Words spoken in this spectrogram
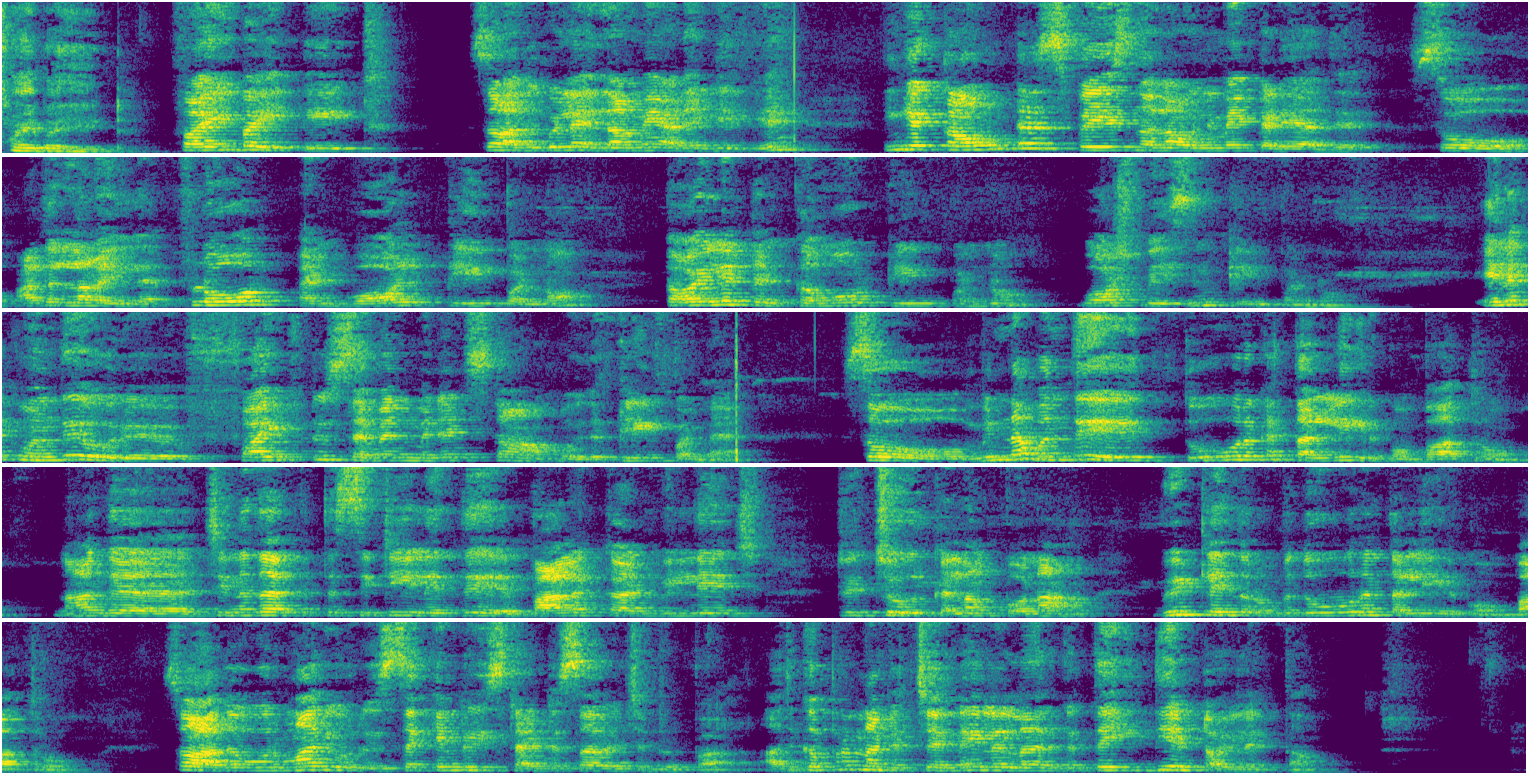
five by eight five by eight so அதுக்குள்ளே எல்லாமே அடங்கியிருக்கு. இங்கே கவுண்டர் ஸ்பேஸ்னெல்லாம் ஒன்றுமே கிடையாது. ஸோ அதெல்லாம் இல்லை. ஃப்ளோர் அண்ட் வால் க்ளீன் பண்ணோம். டாய்லெட் அண்ட் கமோட் க்ளீன் பண்ணோம். வாஷ் பேசின் க்ளீன் பண்ணோம். எனக்கு வந்து ஒரு ஃபைவ் டு செவன் மினிட்ஸ் தான் ஆகும் இதை க்ளீன் பண்ண. ஸோ முன்ன வந்து தூரக்க தள்ளி இருக்கும் பாத்ரூம் நாங்கள் சின்னதாக இருக்கிறது சிட்டிலேருந்து பாலக்காடு வில்லேஜ் திருச்சூருக்கெல்லாம் போனால் வீட்டிலேருந்து ரொம்ப தூரம் தள்ளி இருக்கும் பாத்ரூம் ஸோ அதை ஒரு மாதிரி ஒரு செகண்டரி ஸ்டேட்டஸாக வச்சுட்டு இருப்பா அதுக்கப்புறம் நாங்கள் சென்னையிலலாம் இருக்கிறது இந்தியன் டாய்லெட் தான்.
